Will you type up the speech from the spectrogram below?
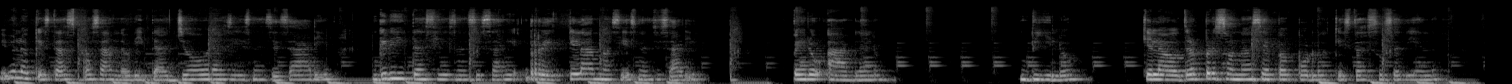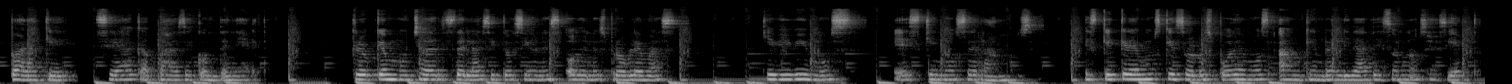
Vive lo que estás pasando ahorita. Llora si es necesario. Grita si es necesario. Reclama si es necesario. Pero háblalo. Dilo que la otra persona sepa por lo que está sucediendo para que sea capaz de contenerte. Creo que muchas de las situaciones o de los problemas que vivimos es que no cerramos, es que creemos que solos podemos, aunque en realidad eso no sea cierto.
